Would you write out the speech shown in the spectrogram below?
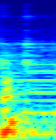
வணக்கம்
